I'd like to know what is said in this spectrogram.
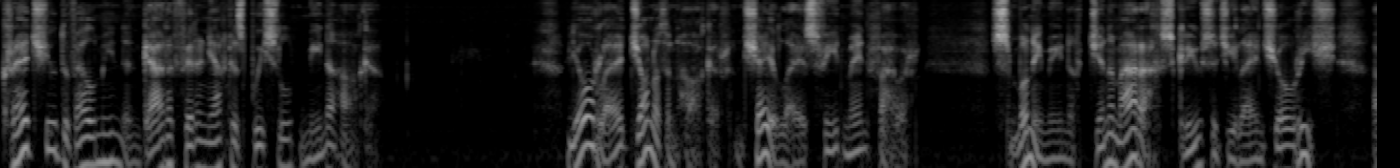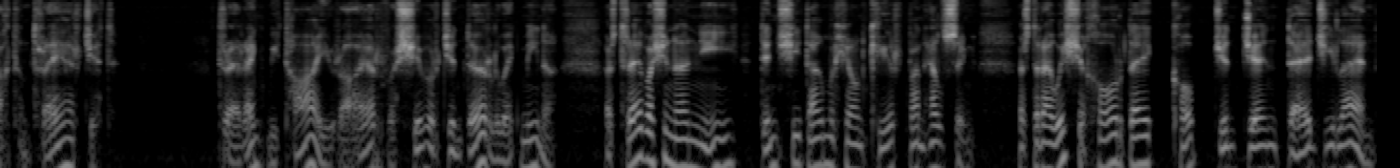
Cred siw dy felmin yn gar y ffyrniach ys bwysl Mina Harker. Lior le Jonathan Harker yn seil le ys ffyd mein fawr. Smunny mi nach gynnym arach sgriw sy gi le yn sio rish ach tan tre'r jit. Tre renk mi tai raer va shiver gin derluwek mina, as tre va sin a er ni din si dawmychion Kiert van Helsing, as dra wish a chor de cob gin jen de gi len,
